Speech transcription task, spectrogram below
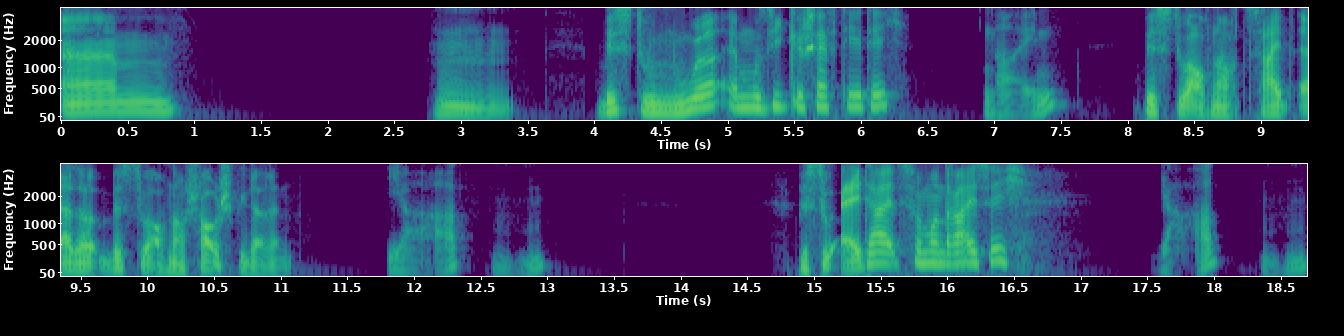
Ähm, hm. Bist du nur im Musikgeschäft tätig? Nein. Bist du auch noch Zeit, also bist du auch noch Schauspielerin? Ja. Mhm. Bist du älter als 35? Ja. Mhm.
